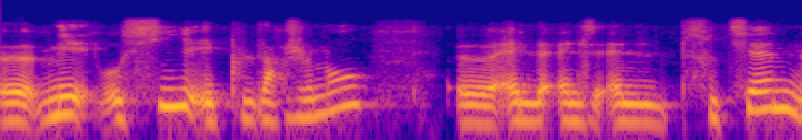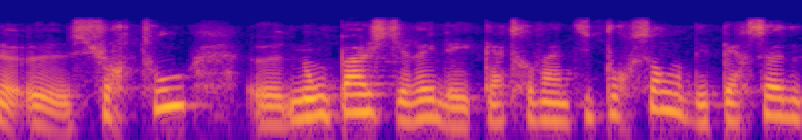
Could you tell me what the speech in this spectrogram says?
euh, mais aussi et plus largement euh, elles, soutiennent euh, surtout, euh, non pas, je dirais, les 90% des personnes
